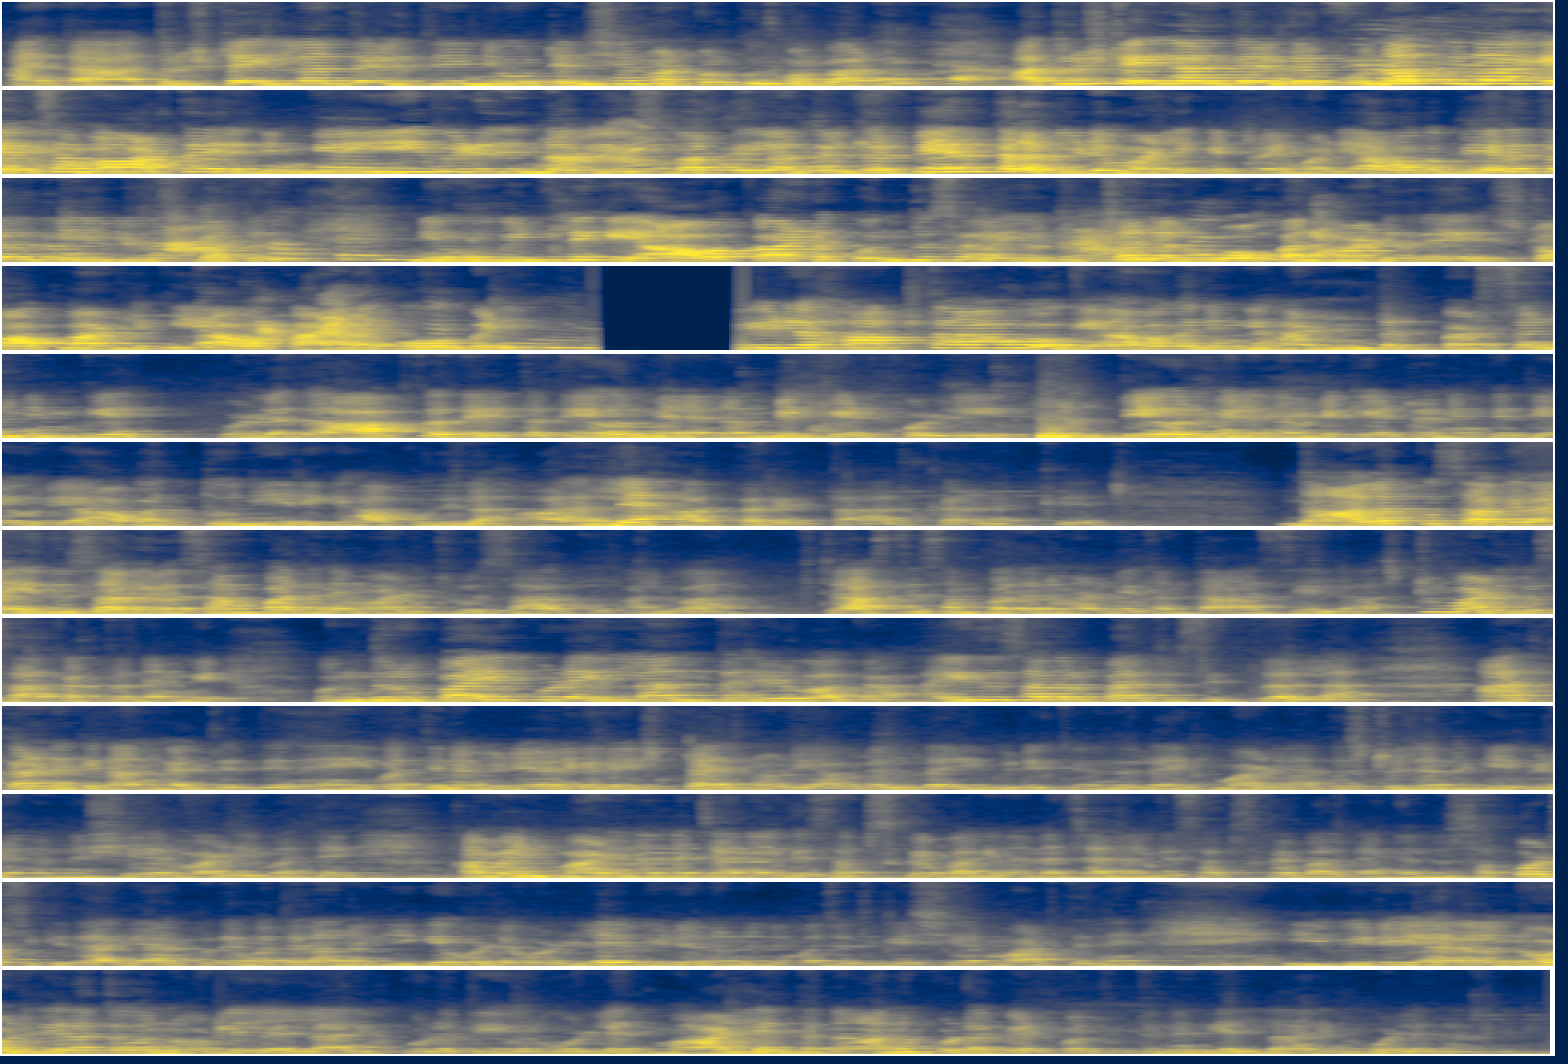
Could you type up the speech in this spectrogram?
ಆಯ್ತಾ? ಅದೃಷ್ಟ ಇಲ್ಲ ಅಂತ ಹೇಳಿದ್ರೆ ನೀವು ಟೆನ್ಷನ್ ಮಾಡ್ಕೊಂಡು ಕೂತ್ಕೊಳ್ಬಾರ್ದು. ಅದೃಷ್ಟ ಇಲ್ಲ ಅಂತ ಹೇಳಿದ್ರೆ ಪುನಃ ಪುನಃ ಕೆಲಸ ಮಾಡ್ತಾ ಇರಿ. ನಿಮಗೆ ಈ ವಿಡಿಯೋದಿಂದ ವ್ಯೂಸ್ ಬರ್ತಿಲ್ಲ ಅಂತ ಹೇಳಿದ್ರೆ ಬೇರೆ ಥರ ವಿಡಿಯೋ ಮಾಡಲಿಕ್ಕೆ ಟ್ರೈ ಮಾಡಿ. ಯಾವಾಗ ಬೇರೆ ಥರದ್ರಲ್ಲಿ ವ್ಯೂಸ್ ಬರ್ತದೆ. ನೀವು ಬಿಡ್ಲಿಕ್ಕೆ ಯಾವ ಕಾರಣಕ್ಕೂ ಒಂದು ಸಲ ಯೂಟ್ಯೂಬ್ ಚಾನಲ್ ಓಪನ್ ಮಾಡಿದ್ರೆ ಸ್ಟಾಪ್ ಮಾಡಲಿಕ್ಕೆ ಯಾವ ಕಾರಣಕ್ಕೂ ಹೋಗಬೇಡಿ. ವಿಡಿಯೋ ಹಾಕ್ತಾ ಹೋಗಿ ಆವಾಗ ನಿಮಗೆ ಹಂಡ್ರೆಡ್ ಪರ್ಸೆಂಟ್ ನಿಮಗೆ ಒಳ್ಳೇದಾಗ್ತದೆ ಆಯ್ತಾ? ದೇವ್ರ ಮೇಲೆ ನಂಬಿಕೆ ಇಟ್ಕೊಳ್ಳಿ. ದೇವ್ರ ಮೇಲೆ ನಂಬಿಕೆ ಇಟ್ಟರೆ ನಿಮಗೆ ದೇವರು ಯಾವತ್ತೂ ನೀರಿಗೆ ಹಾಕೋದಿಲ್ಲ. ಹಾಲಲ್ಲೇ ಹಾಕ್ತಾರೆ ಆಯ್ತಾ? ಆದ ಕಾರಣಕ್ಕೆ. ನಾಲ್ಕು ಸಾವಿರ ಐದು ಸಾವಿರ ಸಂಪಾದನೆ ಮಾಡಿದ್ರು ಸಾಕು ಅಲ್ವಾ? ಜಾಸ್ತಿ ಸಂಪಾದನೆ ಮಾಡಬೇಕಂತ ಆಸೆ ಇಲ್ಲ. ಅಷ್ಟು ಮಾಡಿದ್ರು ಸಾಕಾಗ್ತದೆ. ನಮಗೆ ಒಂದು ರೂಪಾಯಿ ಕೂಡ ಇಲ್ಲ ಅಂತ ಹೇಳುವಾಗ ಐದು ಸಾವಿರ ರೂಪಾಯಿ ಆದರೂ ಸಿಗ್ತದಲ್ಲ. ಆದ ಕಾರಣಕ್ಕೆ ನಾನು ಹೇಳ್ತಿದ್ದೇನೆ. ಇವತ್ತಿನ ವಿಡಿಯೋ ಯಾರಿಗೆಲ್ಲ ಇಷ್ಟ ಆಯ್ತು ನೋಡಿ, ಅವರೆಲ್ಲ ಈ ವಿಡಿಯೋಕ್ಕೆ ಒಂದು ಲೈಕ್ ಮಾಡಿ, ಆದಷ್ಟು ಜನರಿಗೆ ಈ ವಿಡಿಯೋನನ್ನು ಶೇರ್ ಮಾಡಿ ಮತ್ತೆ ಕಮೆಂಟ್ ಮಾಡಿ ನನ್ನ ಚಾನಲ್ಗೆ ಸಬ್ಸ್ಕ್ರೈಬ್ ಆಗಿ, ನನ್ನ ಚಾನಲ್ಗೆ ಸಬ್ಸ್ಕ್ರೈಬ್ ಆಗಿ ನನಗೆ ಒಂದು ಸಪೋರ್ಟ್ ಸಿಕ್ಕಿದ ಹಾಗೆ ಆಗ್ತದೆ. ಮತ್ತೆ ನಾನು ಹೀಗೆ ಒಳ್ಳೆ ಒಳ್ಳೆ ವಿಡಿಯೋನನ್ನು ನಿಮ್ಮ ಜೊತೆಗೆ ಶೇರ್ ಮಾಡ್ತೇನೆ. ಈ ವಿಡಿಯೋ ಯಾರೆಲ್ಲ ನೋಡಿದಿರ ಅಥವಾ ನೋಡಲಿಲ್ಲ ಎಲ್ಲರಿಗೂ ಕೂಡ ದೇವರು ಒಳ್ಳೇದು ಮಾಡಲಿ ಅಂತ ನಾನು ಕೂಡ ಬೇಡ್ಕೊಳ್ತಿದ್ದೇನೆ. ಎಲ್ಲರಿಗೂ ಒಳ್ಳೇದಾಗಲಿ.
